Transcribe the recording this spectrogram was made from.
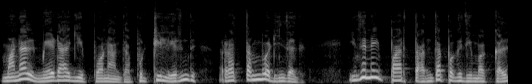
மணல் மேடாகி போன அந்த புற்றிலிருந்து ரத்தம் வடிந்தது. இதனை பார்த்த அந்த பகுதி மக்கள்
